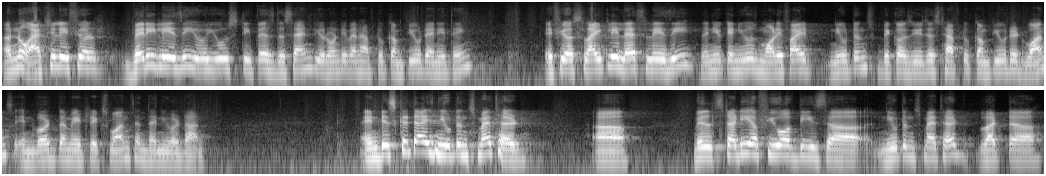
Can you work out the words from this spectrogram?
Uh, no, actually, if you're very lazy, you use steepest descent. You don't even have to compute anything. If you're slightly less lazy, then you can use modified Newtons because you just have to compute it once, invert the matrix once, and then you are done. In discretized Newton's method, uh, we'll study a few of these uh, Newton's method, but uh,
